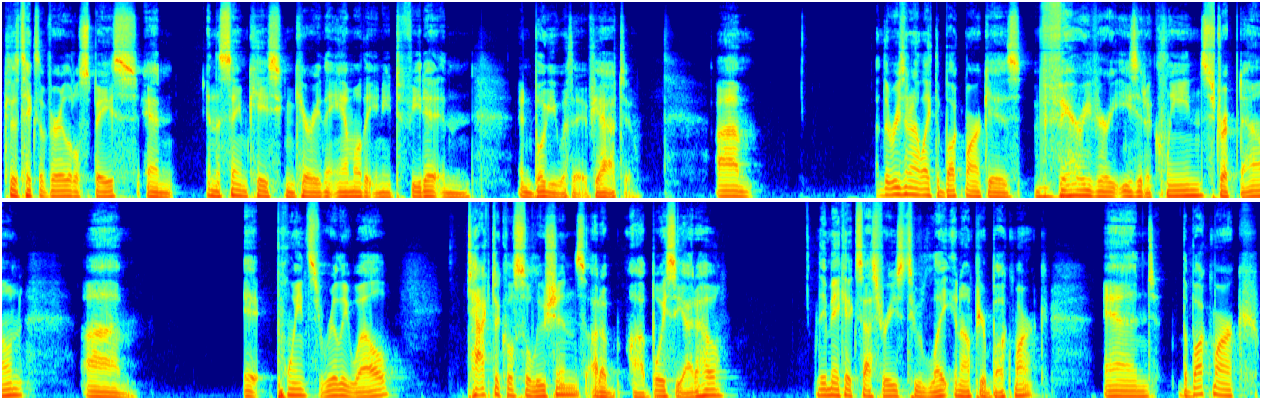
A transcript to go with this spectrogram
because it takes up very little space. And in the same case, you can carry the ammo that you need to feed it and, and boogie with it if you had to. Um, the reason I like the Buckmark is very, very easy to clean, strip down. Um, it points really well. Tactical Solutions out of uh, Boise, Idaho. They make accessories to lighten up your Buckmark. And the Buckmark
